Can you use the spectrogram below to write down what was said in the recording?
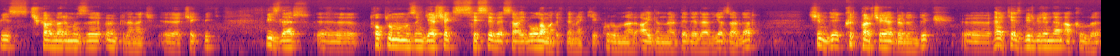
Biz çıkarlarımızı ön plana e, çektik. Bizler e, toplumumuzun gerçek sesi ve sahibi olamadık demek ki. Kurumlar, aydınlar, dedeler, yazarlar. Şimdi 40 parçaya bölündük. E, herkes birbirinden akıllı.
